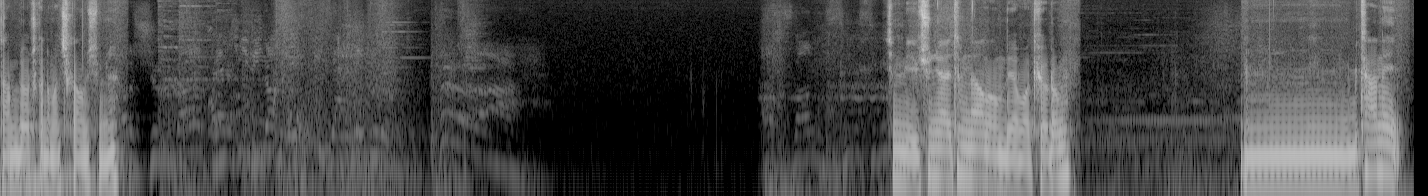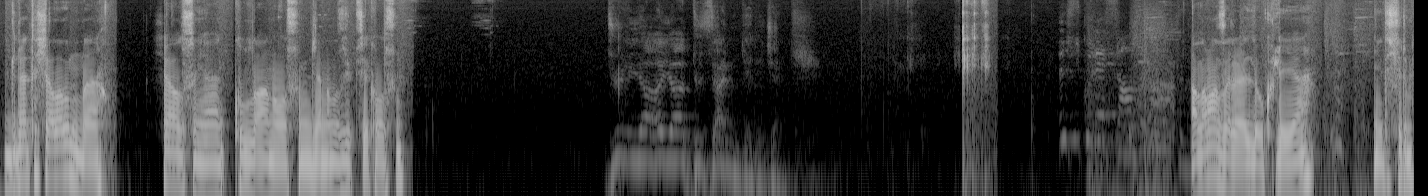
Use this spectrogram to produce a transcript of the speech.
Tam dört kanıma çıkalım şimdi. Şimdi üçüncü item ne alalım diye bakıyorum. Hmm, tane gün ateşi alalım da şey olsun ya kulağın olsun canımız yüksek olsun. Alamazlar herhalde o kuleyi ya. Yetişirim.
